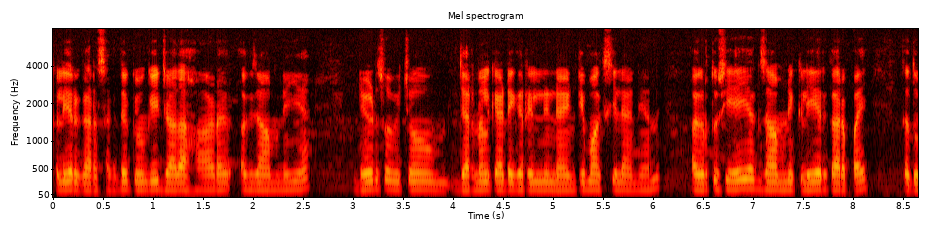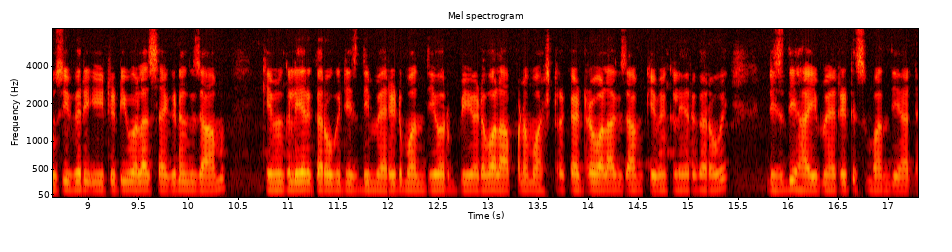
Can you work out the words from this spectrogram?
ਕਲੀਅਰ ਕਰ ਸਕਦੇ ਹੋ, ਕਿਉਂਕਿ ਜ਼ਿਆਦਾ ਹਾਰਡ ਐਗਜ਼ਾਮ ਨਹੀਂ ਹੈ। ਡੇਢ ਸੌ ਵਿੱਚੋਂ ਜਰਨਲ ਕੈਟੇਗਰੀ ਲਈ ਨਾਈਨਟੀ ਮਾਰਕਸ ਹੀ ਲੈਣੇ ਹਨ। ਅਗਰ ਤੁਸੀਂ ਇਹ ਐਗਜ਼ਾਮ ਨਹੀਂ ਕਲੀਅਰ ਕਰ ਪਾਏ, ਤਾਂ ਤੁਸੀਂ ਫਿਰ ਈ ਟੀ ਟੀ ਵਾਲਾ ਸੈਕਿੰਡ ਐਗਜ਼ਾਮ ਕਿਵੇਂ ਕਲੀਅਰ ਕਰੋਗੇ ਜਿਸ ਦੀ ਮੈਰਿਟ ਬਣਦੀ ਔਰ ਬੀ ਐਡ ਵਾਲਾ ਆਪਣਾ ਮਾਸਟਰ ਕੈਡਰ ਵਾਲਾ ਇਗਜ਼ਾਮ ਕਿਵੇਂ ਕਲੀਅਰ ਕਰੋਗੇ ਜਿਸ ਦੀ ਹਾਈ ਮੈਰਿਟਸ ਬਣਦੀਆਂ ਹਨ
